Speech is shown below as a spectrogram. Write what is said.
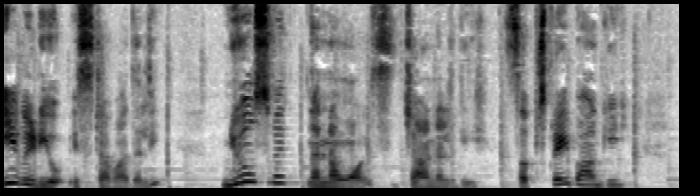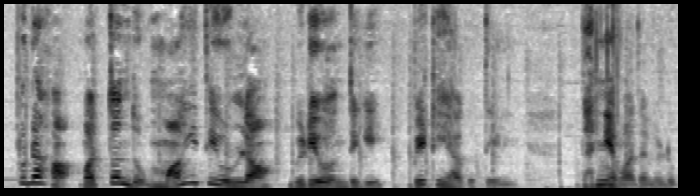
ಈ ವಿಡಿಯೋ ಇಷ್ಟವಾದಲ್ಲಿ ನ್ಯೂಸ್ ವಿತ್ ನನ್ನ ವಾಯ್ಸ್ ಚಾನಲ್ಗೆ ಸಬ್ಸ್ಕ್ರೈಬ್ ಆಗಿ ಪುನಃ ಮತ್ತೊಂದು ಮಾಹಿತಿಯುಳ್ಳ ವಿಡಿಯೋದೊಂದಿಗೆ ಭೇಟಿಯಾಗುತ್ತೇನೆ. ಧನ್ಯವಾದಗಳು.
